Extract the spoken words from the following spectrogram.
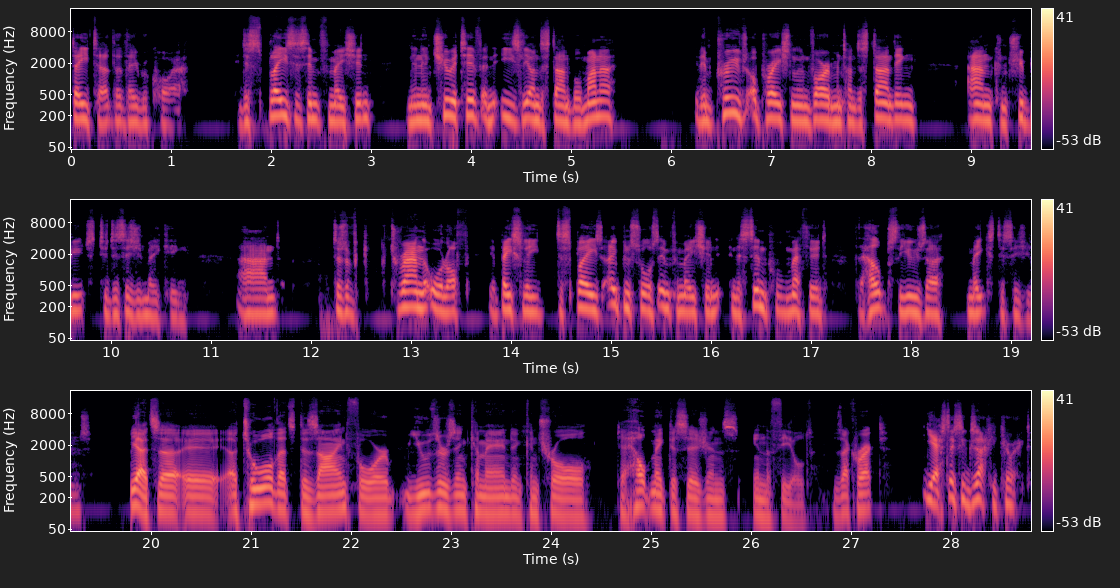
data that they require. It displays this information in an intuitive and easily understandable manner. It improves operational environment understanding and contributes to decision making. And to, sort of, to round it all off, it basically displays open source information in a simple method that helps the user makes decisions. Yeah, it's a, a, a tool that's designed for users in command and control to help make decisions in the field. Is that correct? Yes, that's exactly correct.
